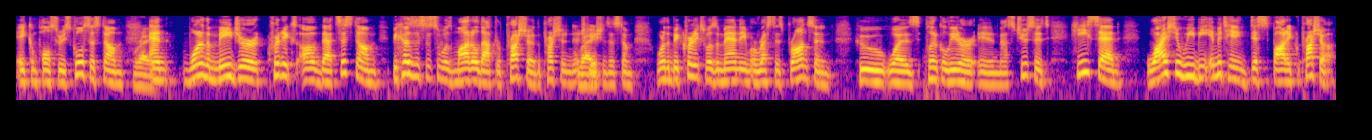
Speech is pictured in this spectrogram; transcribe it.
a compulsory school system. Right. And one of the major critics of that system, because the system was modeled after Prussia, the Prussian education system, one of the big critics was a man named Orestes Brownson, who was political leader in Massachusetts. He said, why should we be imitating despotic Prussia?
